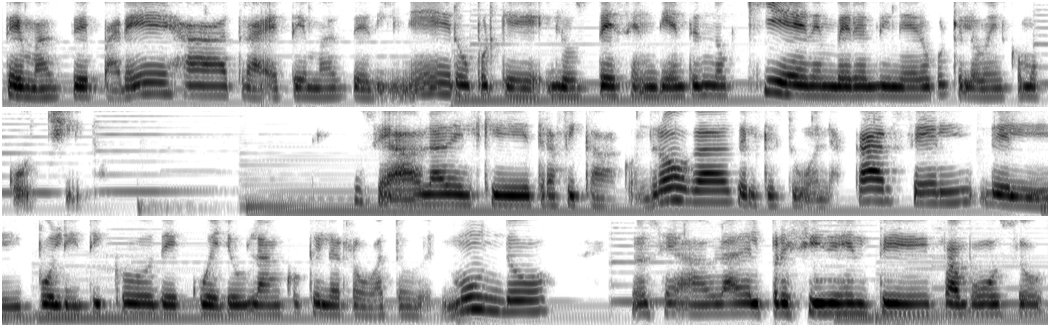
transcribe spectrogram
temas de pareja, trae temas de dinero, porque los descendientes no quieren ver el dinero porque lo ven como cochino. Se habla del que traficaba con drogas, del que estuvo en la cárcel, del político de cuello blanco que le roba a todo el mundo. No se habla del presidente famoso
